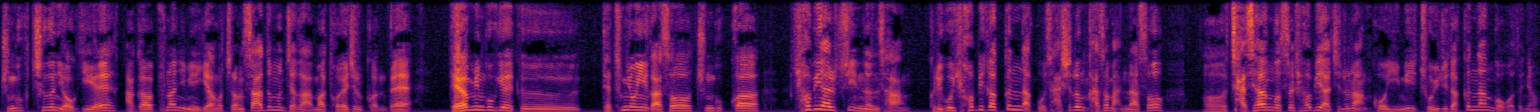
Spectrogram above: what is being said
중국 측은 여기에 아까 푸나님이 얘기한 것처럼 사드 문제가 아마 더해질 건데 대한민국의 그 대통령이 가서 중국과 협의할 수 있는 사항 그리고 협의가 끝났고 사실은 가서 만나서 어, 자세한 것을 협의하지는 않고 이미 조율이 다 끝난 거거든요.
